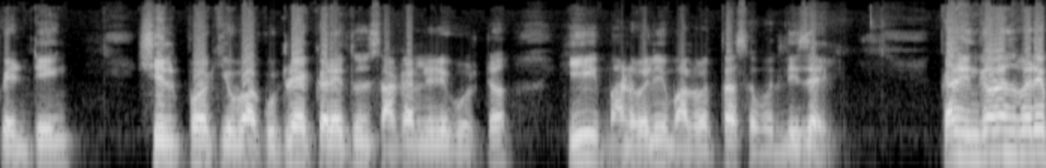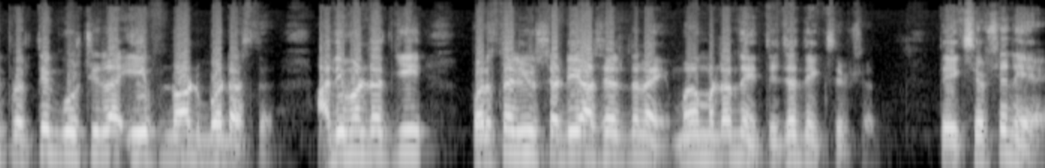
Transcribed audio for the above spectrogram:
पेंटिंग शिल्प किंवा कुठल्याही कलेतून साकारलेली गोष्ट ही भांडवली मालमत्ता समजली जाईल. कारण इन्कम प्रत्येक गोष्टीला इफ नॉट बट असतं. आधी म्हणतात की पर्सनल यूजसाठी असेल तर नाही. मग म्हणतात नाही त्याच्यात एक्सेप्शन ते एक्सेप्शन हे आहे.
